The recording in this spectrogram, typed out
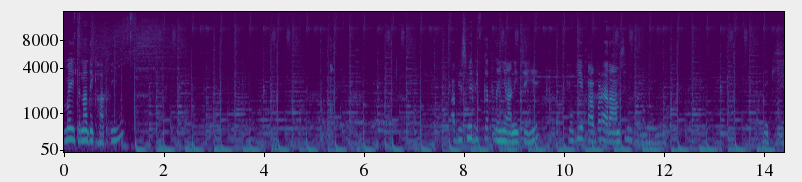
मैं इतना दिखाती हूँ। अब इसमें दिक्कत नहीं आनी चाहिए, क्योंकि ये पापड़ आराम से निकल जाएगी। देखिए,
